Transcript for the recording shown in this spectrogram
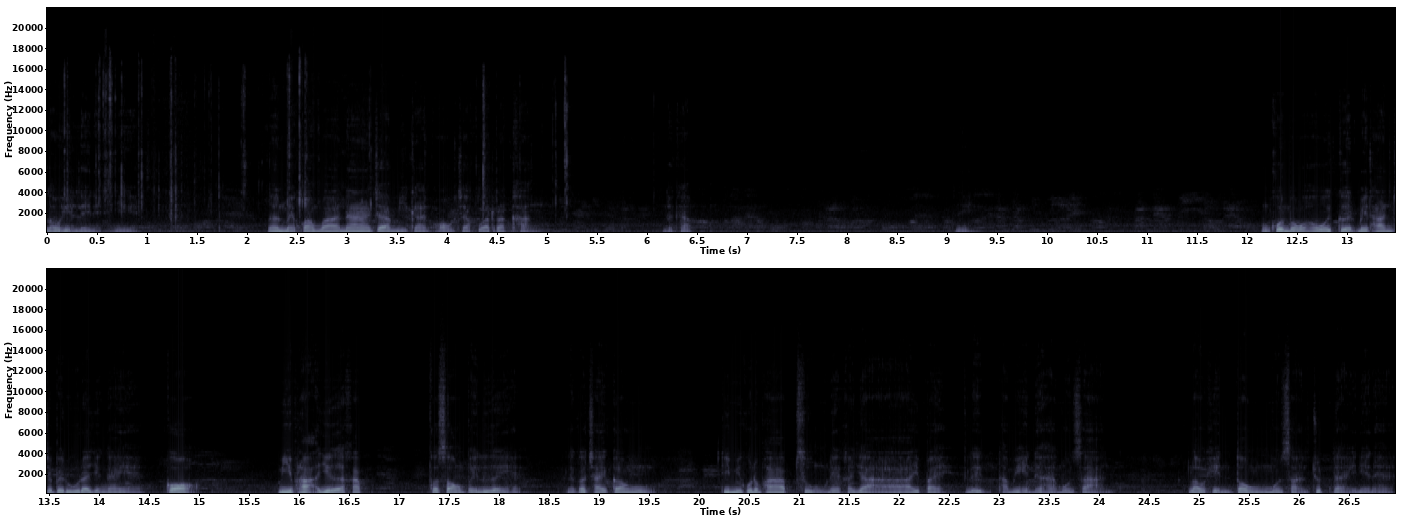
เราเห็นเลยเนี่ยอย่างเงี้ยนั่นหมายความว่าน่าจะมีการออกจากวัดระฆัง นะครับนี่บางคนบอกว่าโอ้ยเกิดไม่ทันจะไปรู้ได้ยังไงฮะก็มีพระเยอะครับ ก็ส่องไปเรื่อยฮะแล้วก็ใช้กล้องที่มีคุณภาพสูงเนี่ยขยายไปเลยทำให้เห็นเนื้อหามวลสาร เราเห็นตรงมวลสารจุดไหนเนี่ยนะฮะ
